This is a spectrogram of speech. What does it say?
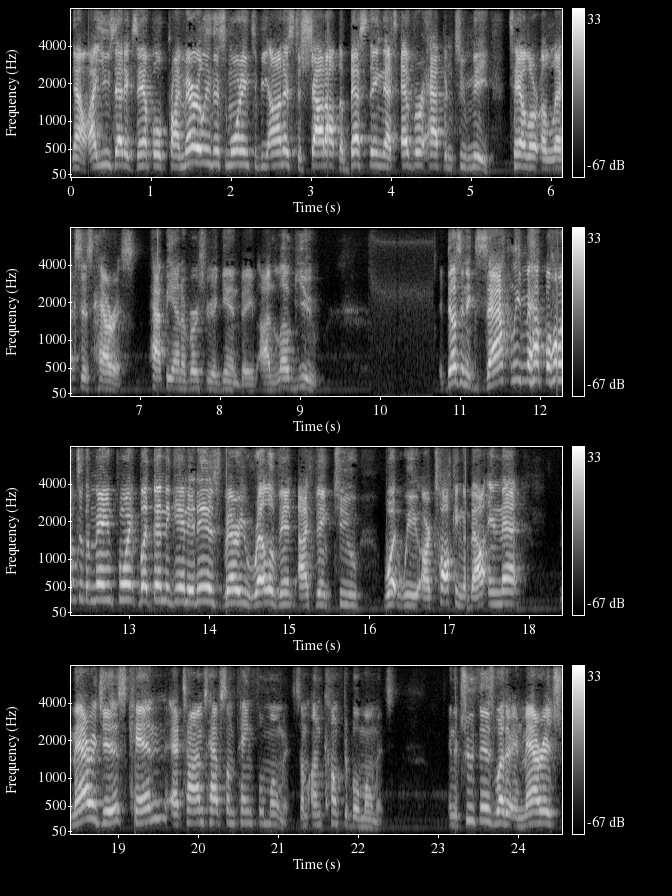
Now, I use that example primarily this morning, to be honest, to shout out the best thing that's ever happened to me, Taylor Alexis Harris. Happy anniversary again, babe. I love you. It doesn't exactly map onto the main point, but then again, it is very relevant, I think, to what we are talking about in that marriages can at times have some painful moments, some uncomfortable moments. And the truth is, whether in marriage,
